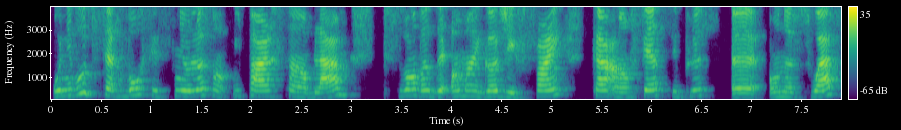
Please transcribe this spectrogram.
Au niveau du cerveau, ces signaux-là sont hyper semblables. Puis souvent, on va se dire Oh my God, j'ai faim, quand en fait, c'est plus euh, on a soif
